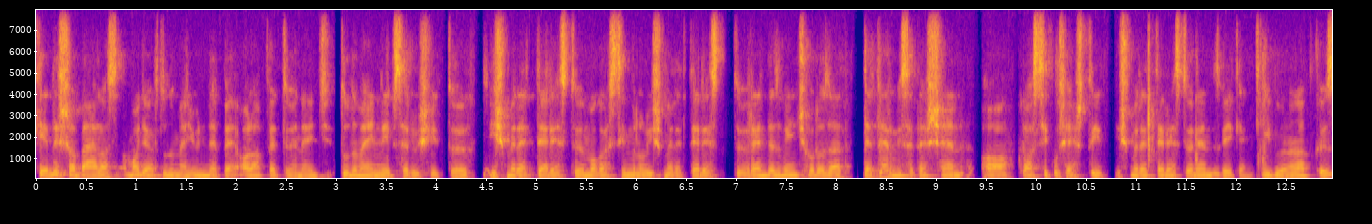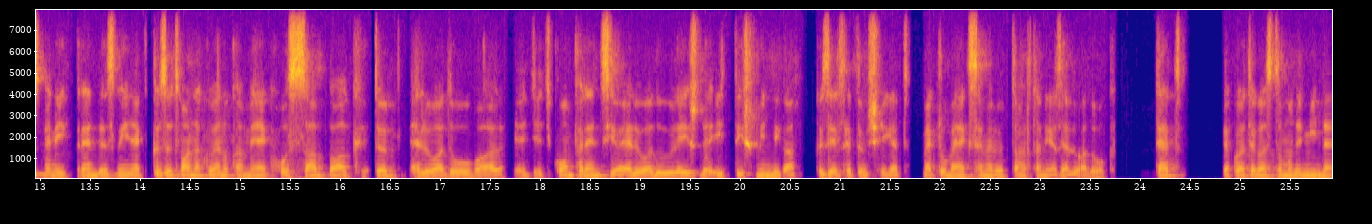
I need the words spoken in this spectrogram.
Kérdés a válasz, a Magyar Tudomány ünnepe alapvetően egy tudománynépszerűsítő, ismeretterjesztő, magas színvonalú ismeretterjesztő rendezvénysorozat, de természetesen a klasszikus esti ismeretterjesztő rendezvényeken kívül a napközbeni rendezvények között vannak olyanok, amelyek hosszabbak, több előadóval, egy-egy konferencia előadóülés, de itt is mindig a közérthetőséget megpróbálják szem előtt tartani az előadók. Tehát gyakorlatilag azt mondani, hogy minden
